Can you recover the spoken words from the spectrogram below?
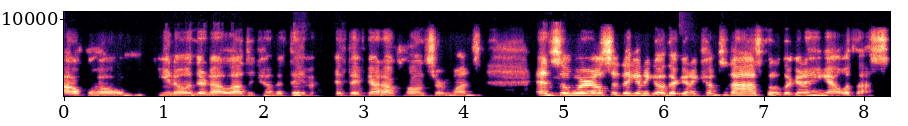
alcohol you know and they're not allowed to come if they've mm-hmm. if they've got alcohol in certain ones. And so where else are they going to go? They're going to come to the hospital they're going to hang out with us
